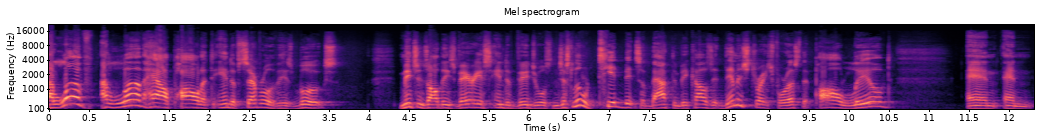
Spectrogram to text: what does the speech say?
I love, I love how Paul, at the end of several of his books, mentions all these various individuals and just little tidbits about them because it demonstrates for us that Paul lived and, and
